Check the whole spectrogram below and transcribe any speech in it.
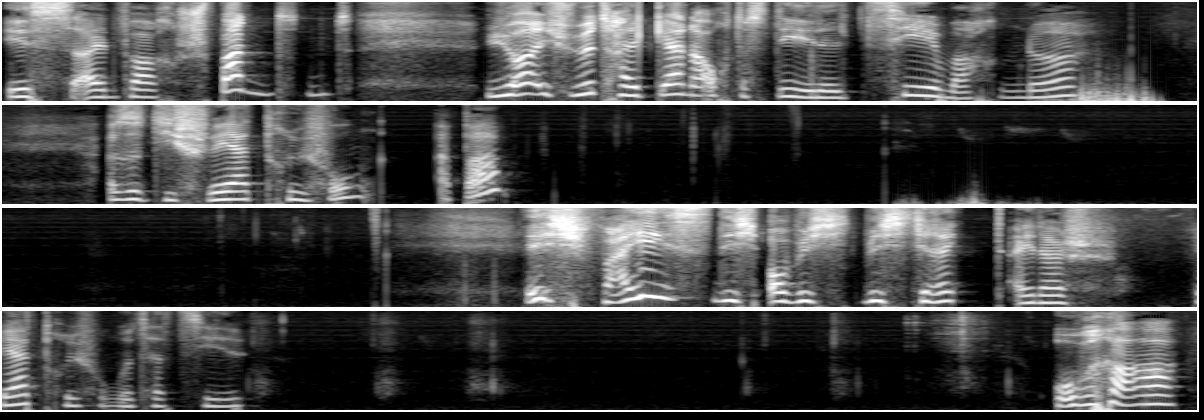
ist einfach spannend. Und ja, ich würde halt gerne auch das DLC machen, ne? Also die Schwertprüfung, aber ich weiß nicht, ob ich mich direkt einer Schwertprüfung unterziehe. Oha,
